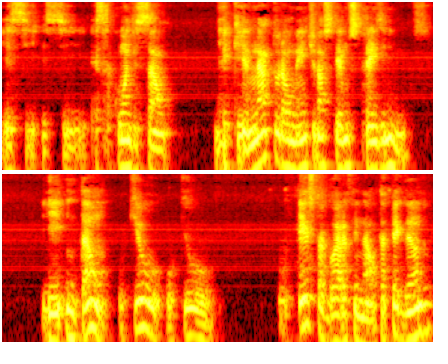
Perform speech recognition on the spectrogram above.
esse, esse, essa condição de que naturalmente nós temos três inimigos. E então, o que o, o, que o, o texto agora final está pegando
